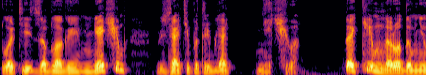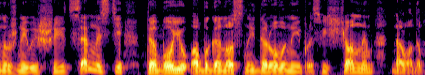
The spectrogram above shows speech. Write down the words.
Платить за благо им нечем, взять и потреблять нечего. Таким народам не нужны высшие ценности, тобою обогоносный, дарованные просвещенным народом.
